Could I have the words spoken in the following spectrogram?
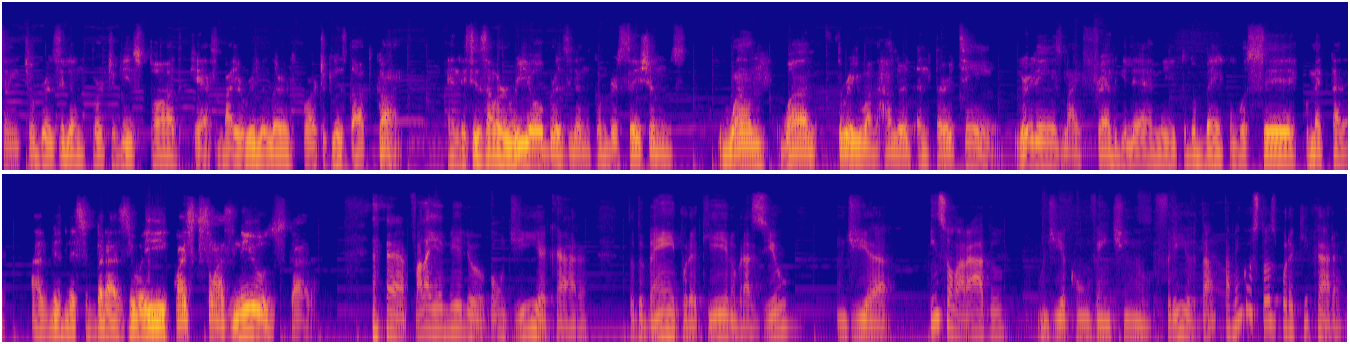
Listening to Brazilian Portuguese podcast by reallylearnedportuguese.com. And this is our Real Brazilian Conversations 113, 113. Greetings, my friend Guilherme. Tudo bem com você? Como é que tá a vida nesse Brasil aí? Quais que são as news, cara? Fala aí, Emílio. Bom dia, cara. Tudo bem por aqui no Brasil? Um dia ensolarado, um dia com um ventinho frio, tá? Tá bem gostoso por aqui, cara.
